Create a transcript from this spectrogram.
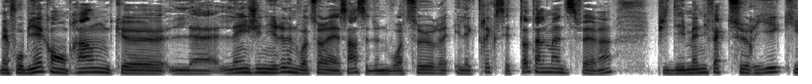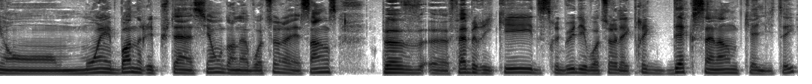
Mais il faut bien comprendre que l'ingénierie d'une voiture à essence et d'une voiture électrique, c'est totalement différent puis des manufacturiers qui ont moins bonne réputation dans la voiture à essence peuvent euh, fabriquer et distribuer des voitures électriques d'excellente qualité.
